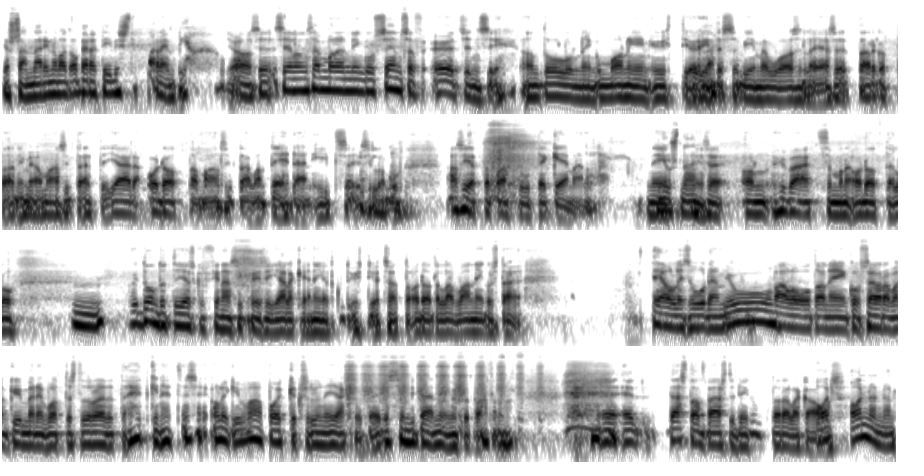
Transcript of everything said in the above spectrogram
jossain määrin ovat operatiivisesti parempia. Joo, se, siellä on semmoinen niin kuin sense of urgency on tullut niin kuin moniin yhtiöihin Kyllä. tässä viime vuosilla ja se tarkoittaa nimenomaan sitä, että jäädä odottamaan sitä, vaan tehdään itse ja silloin kun asiat tapahtuu tekemällä. Niin, Just näin. niin se on hyvä, että semmoinen odottelu, mm. tuntuu, että joskus finanssikriisin jälkeen niin jotkut yhtiöt saattoi odotella vaan niin kuin sitä teollisuuden Juu. paluuta niin kuin seuraavan kymmenen vuotta sitten tulee, että hetkinen, että se olikin vaan poikkeuksellinen jakso, että ei tässä mitään niin kuin tapahtunut. et, et, tästä on päästy niin kuin todella kauas. On, on, on. on.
